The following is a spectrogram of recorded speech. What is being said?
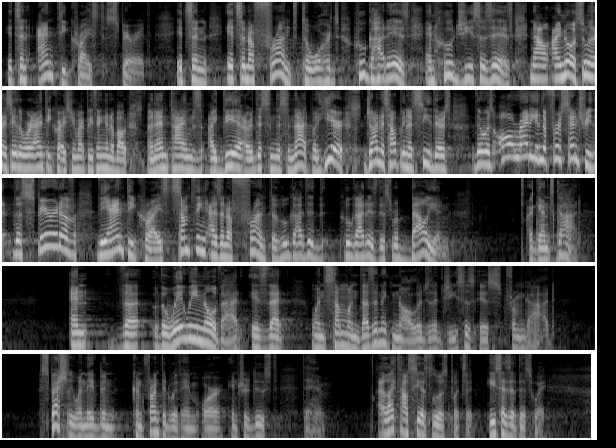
It's an antichrist spirit. It's an, it's an affront towards who God is and who Jesus is. Now, I know as soon as I say the word antichrist, you might be thinking about an end times idea or this and this and that. But here, John is helping us see there's, there was already in the first century the spirit of the antichrist, something as an affront to who God, did, who God is, this rebellion against God. And the, the way we know that is that when someone doesn't acknowledge that Jesus is from God, especially when they've been confronted with him or introduced to him. I like how C.S. Lewis puts it. He says it this way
